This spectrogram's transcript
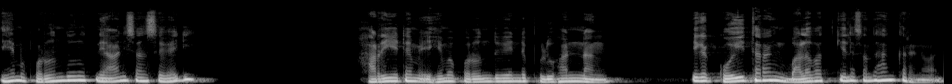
එහෙම පොරොන්දු වුණොත් ඥානිසංශ වැඩි. හරියටම එහෙම පොරොන්දු වෙන්න පුළුවන් නම් ඒක කොයිතරම් බලවත් කියලා සඳහන් කරනවද?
